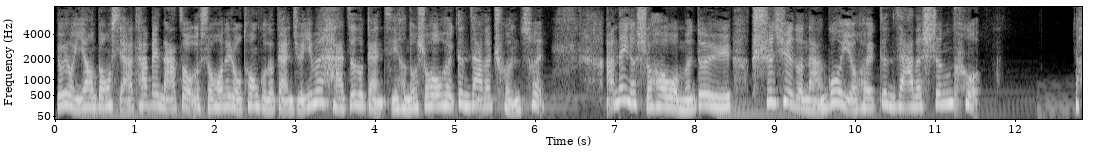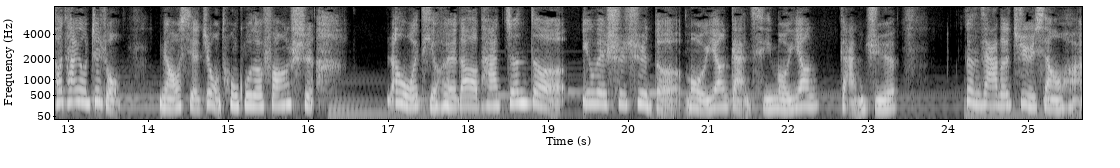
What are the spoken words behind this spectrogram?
拥有一样东西啊，它被拿走的时候那种痛苦的感觉，因为孩子的感情很多时候会更加的纯粹，啊，那个时候我们对于失去的难过也会更加的深刻。然后他用这种描写这种痛哭的方式，让我体会到他真的。因为失去的某一样感情、某一样感觉，更加的具象化，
